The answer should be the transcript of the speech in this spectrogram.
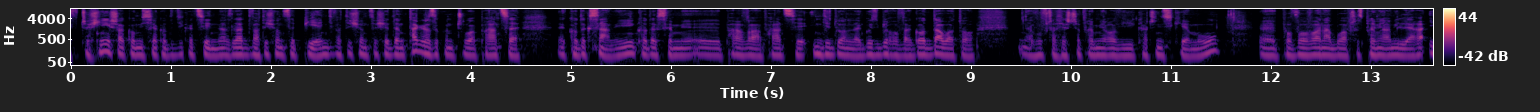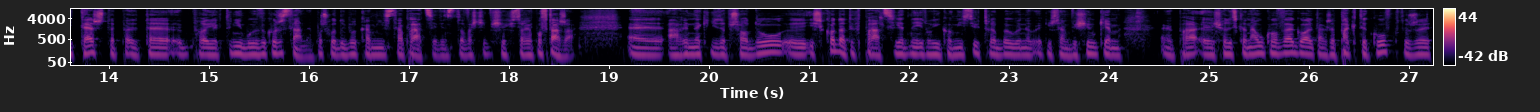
wcześniejsza komisja kodyfikacyjna z lat 2005-2007 także zakończyła pracę kodeksami, kodeksem prawa pracy indywidualnego, zbiorowego. Oddała to wówczas jeszcze premierowi Kaczyńskiemu. Y, powołana była przez premiera Millera i też te, te projekty nie były wykorzystane. Poszły do biurka ministra pracy, więc to właściwie się historia powtarza. A rynek idzie do przodu i szkoda tych prac jednej i drugiej komisji, które były no, jakimś tam wysiłkiem E, środowiska naukowego, ale także praktyków, którzy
